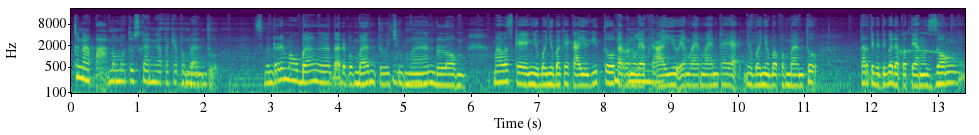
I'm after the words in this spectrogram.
kenapa memutuskan nggak pakai pembantu? Sebenarnya mau banget ada pembantu, cuman belum males kayak yang nyoba-nyoba kayak kayu gitu karena ngeliat kayu yang lain-lain kayak nyoba-nyoba pembantu. Ntar tiba-tiba dapet yang zong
